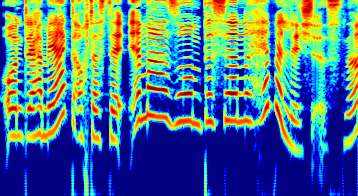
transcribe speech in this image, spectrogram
und er merkt auch, dass der immer so ein bisschen hibbelig ist, ne,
